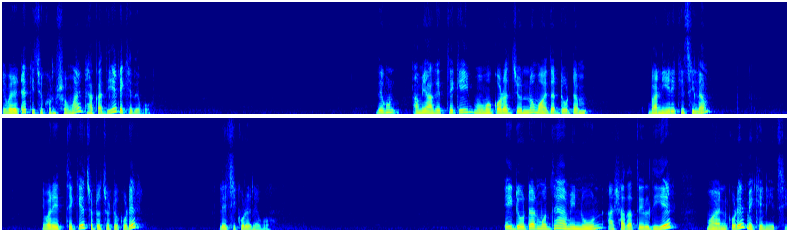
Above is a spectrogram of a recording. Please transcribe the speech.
এবার এটা কিছুক্ষণ সময় ঢাকা দিয়ে রেখে দেব। দেখুন, আমি আগের থেকেই মোমো করার জন্য ময়দার ডোটা বানিয়ে রেখেছিলাম। এবার এর থেকে ছোট ছোট করে লেচি করে নেব। এই ডোটার মধ্যে আমি নুন আর সাদা তেল দিয়ে ময়ান করে মেখে নিয়েছি।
